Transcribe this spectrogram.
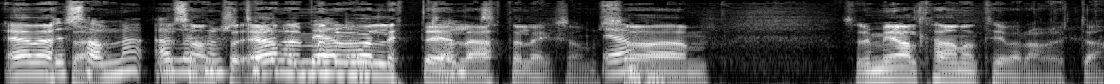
det, Det samme, er eller det kanskje til ja, og med men det var litt det jeg lærte, liksom. Ja. Så, um, så det er mye alternativer der ute.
